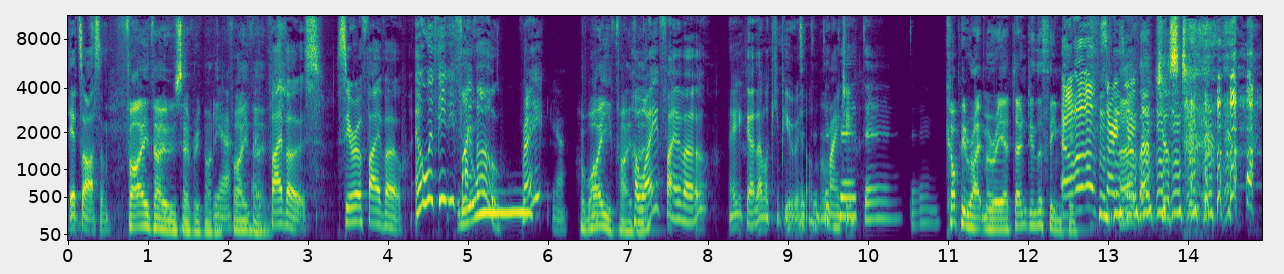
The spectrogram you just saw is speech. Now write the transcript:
it's awesome. Five O's, everybody. Yeah. Five O's. Five O's. Zero five O. Oh, maybe five O, right? Yeah. Hawaii five Hawaii five O. There you go. That will keep you, it'll remind you. Oh, Copyright, Maria. Don't do the theme tune. sorry, Uh, sorry. that just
